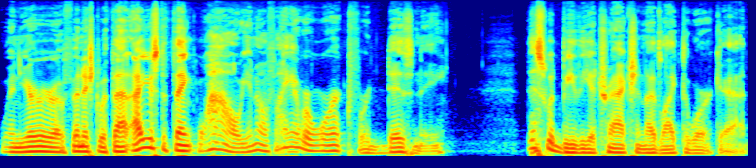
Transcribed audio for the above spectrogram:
when you're uh, finished with that, I used to think, wow, you know, if I ever worked for Disney, this would be the attraction I'd like to work at.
